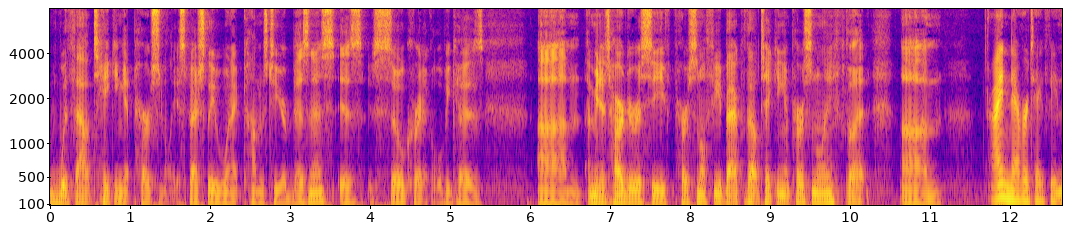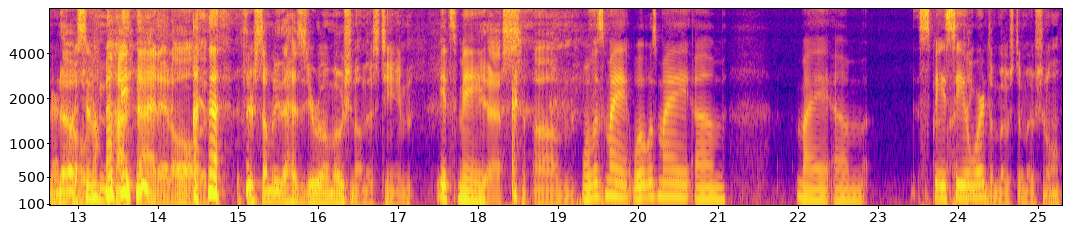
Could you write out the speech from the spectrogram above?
without taking it personally, especially when it comes to your business, is so critical because. Um, I mean, it's hard to receive personal feedback without taking it personally, but um, I never take feedback no, personally. not that at all. If, if there's somebody that has zero emotion on this team, it's me. yes. Um, What was my what was my um my um Spacey think award? the most emotional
